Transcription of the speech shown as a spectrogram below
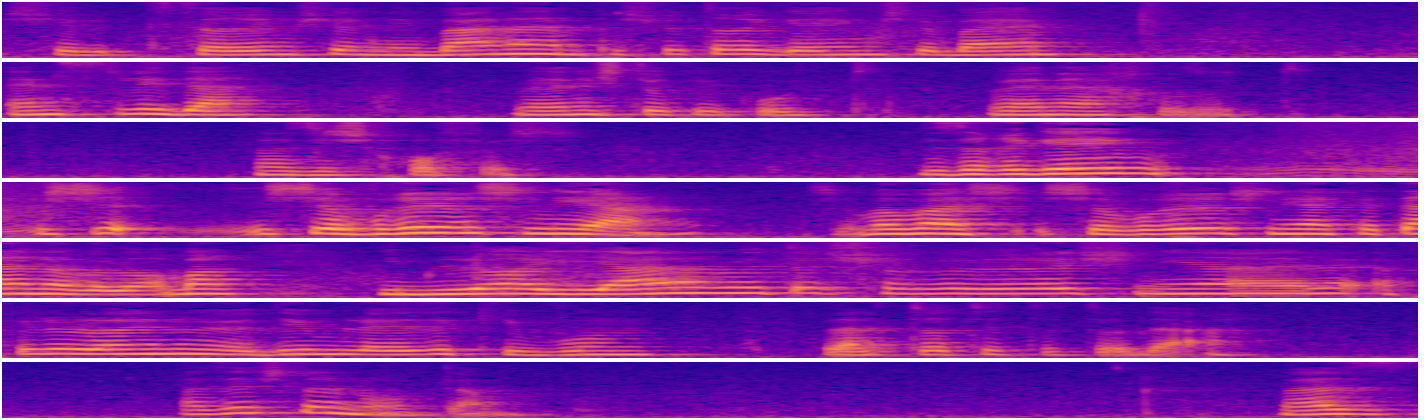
של קצרים של ניבנה הם פשוט רגעים שבהם אין סלידה ואין השתוקקות ואין האחזות. אז יש חופש. וזה רגעים ש... שבריר שנייה, ממש שבריר שנייה קטן, אבל הוא אמר, אם לא היה לנו את השברירי שנייה האלה, אפילו לא היינו יודעים לאיזה כיוון להטות את התודעה. אז יש לנו אותם. ואז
